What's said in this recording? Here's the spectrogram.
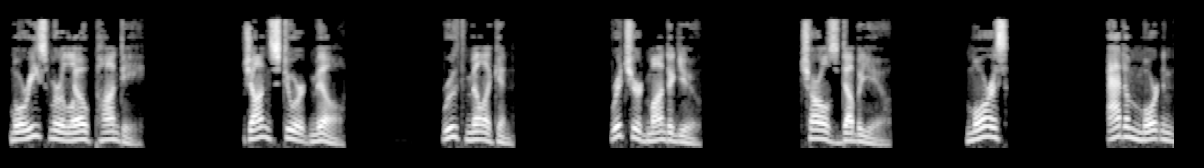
Maurice Merleau-Ponty John Stuart Mill Ruth Millikan Richard Montague Charles W. Morris Adam Morton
